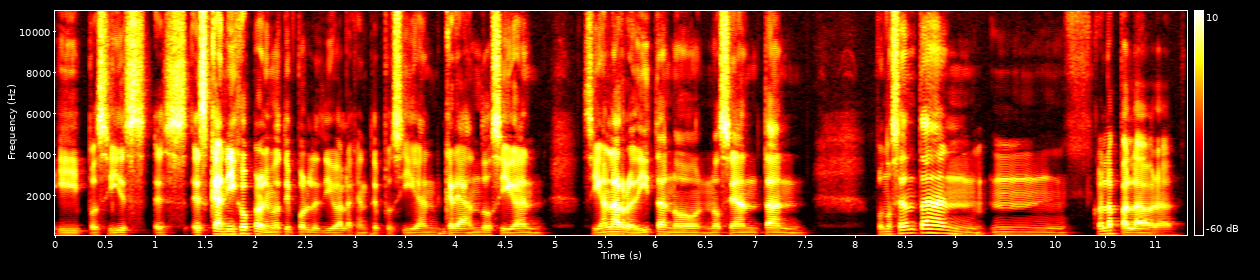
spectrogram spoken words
y pues, sí, es, es, es canijo, pero al mismo tiempo les digo a la gente, pues, sigan creando, sigan sigan la ruedita, no, no sean tan, pues no sean tan, mm, ¿cuál es la palabra?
